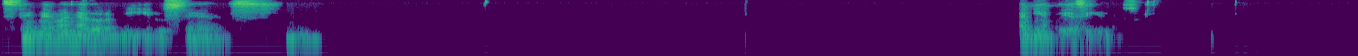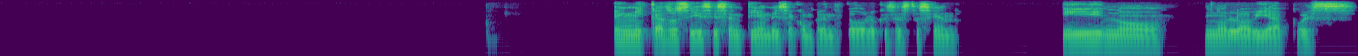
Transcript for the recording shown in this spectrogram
se me van a dormir ustedes. Bien, voy a seguir. En mi caso sí, sí se entiende y se comprende todo lo que se está haciendo. Y no, no lo había pues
